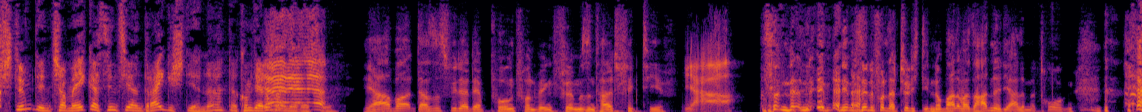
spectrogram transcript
Stimmt, in Jamaika sind sie ja ein Dreigestirn, ne? Da kommt ja noch Ja, einer ja. dazu. Ja, aber das ist wieder der Punkt von wegen Filme sind halt fiktiv. Ja, in dem Sinne von natürlich, die normalerweise handeln die alle mit Drogen.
